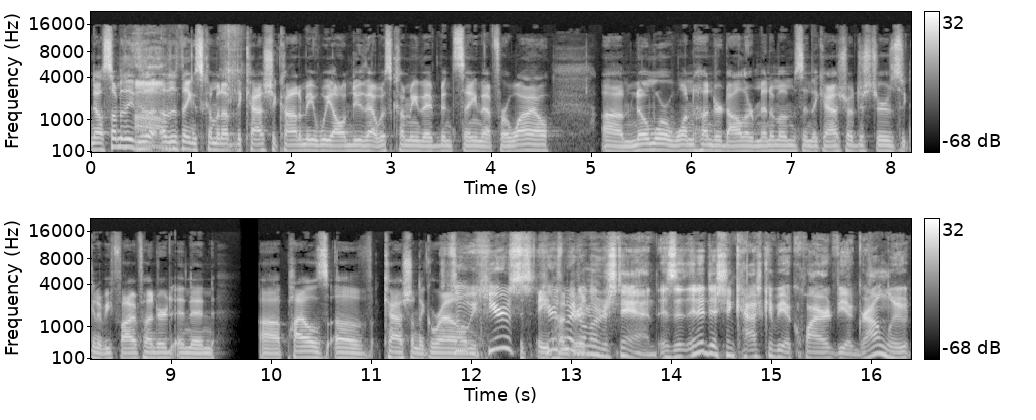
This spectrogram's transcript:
Now, some of the Um, other things coming up, the cash economy, we all knew that was coming. They've been saying that for a while. Um, no more $100 minimums in the cash registers. It's going to be 500 and then uh, piles of cash on the ground. So here's here's what I don't understand is that in addition, cash can be acquired via ground loot,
